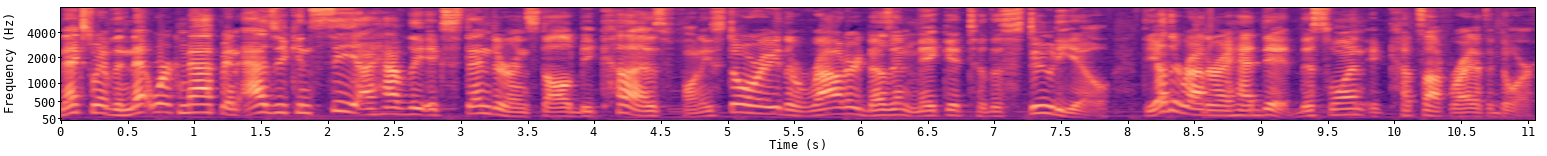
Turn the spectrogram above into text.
Next we have the network map, and as you can see, I have the extender installed because, funny story, the router doesn't make it to the studio. The other router I had did. This one, it cuts off right at the door.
